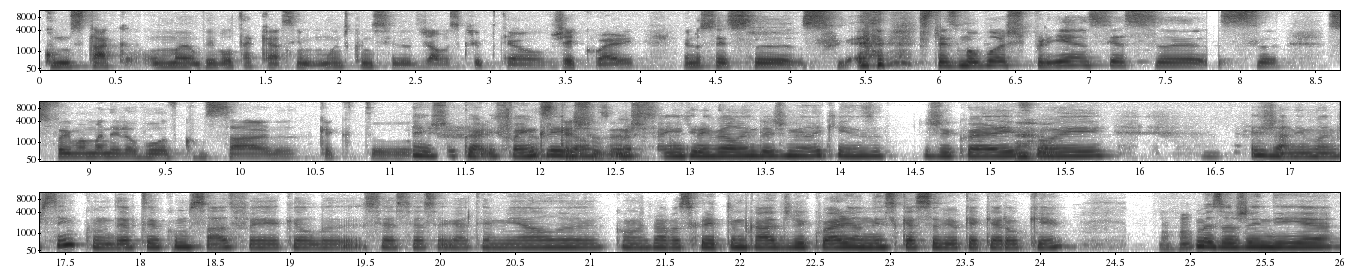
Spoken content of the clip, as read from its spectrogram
como destaque uma biblioteca assim muito conhecida de JavaScript que é o jQuery. Eu não sei se, se, se tens uma boa experiência, se, se, se, foi uma maneira boa de começar, o que é que tu... É, jQuery foi incrível, mas foi incrível em 2015. jQuery foi... Já nem me lembro, sim, como deve ter começado, foi aquele CSS HTML com JavaScript e um bocado de jQuery, onde nem sequer sabia o que, é que era o quê. Uhum. Mas hoje em dia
